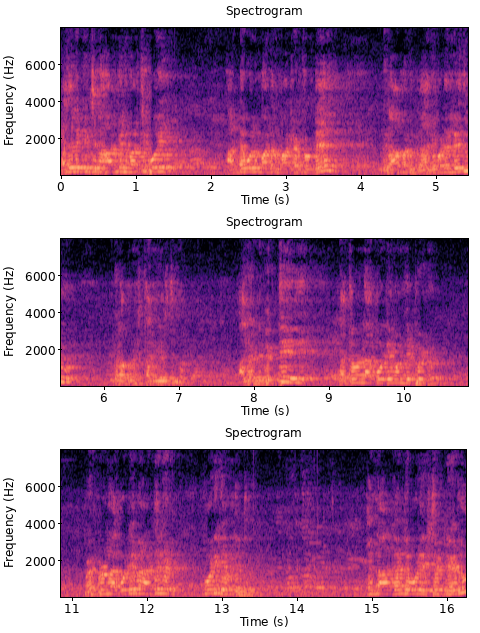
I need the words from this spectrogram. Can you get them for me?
ప్రజలకు ఇచ్చిన హామీలు మర్చిపోయి అడ్డగోలు మాటలు మాట్లాడుతుంటే గ్రామానికి రానివ్వడం లేదు గ్రామం నుంచి తరివేస్తున్నారు అలాంటి వ్యక్తి గతంలో నా కోటి ఏమని చెప్పాడు? ఇప్పుడు నా కోటి ఏమని అంటలేడు మోడీకి ఏమని చెప్తాడు నాకంటే కూడా ఇష్టం లేడు.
